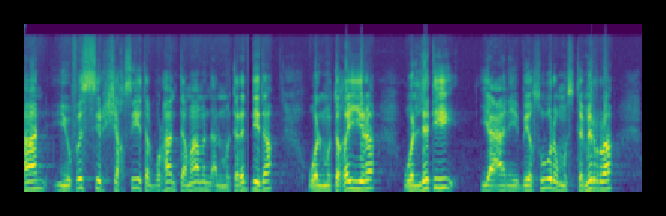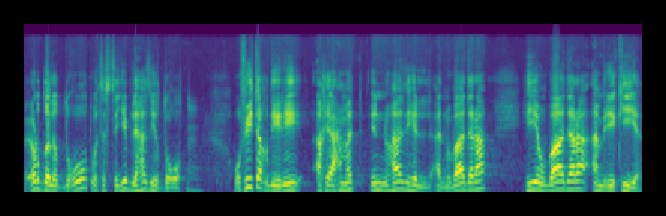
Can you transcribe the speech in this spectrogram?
البرهان يفسر شخصية البرهان تماما المترددة والمتغيرة والتي يعني بصورة مستمرة عرضة للضغوط وتستجيب لهذه الضغوط. وفي تقديري أخي أحمد أنه هذه المبادرة هي مبادرة أمريكية.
